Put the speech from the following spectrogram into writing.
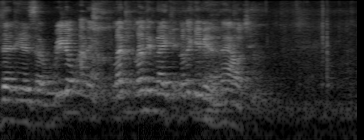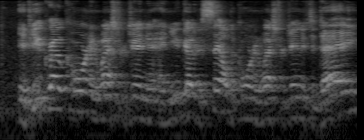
that is a real, I mean, let, let me make it, let me give you an analogy. If you grow corn in West Virginia and you go to sell the corn in West Virginia today,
